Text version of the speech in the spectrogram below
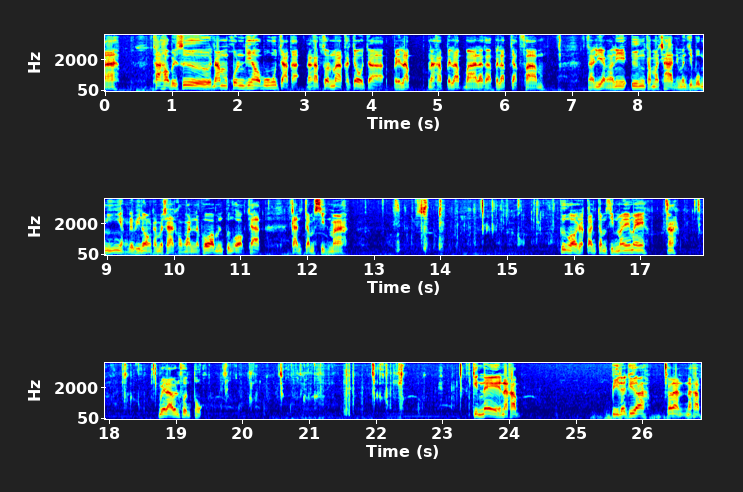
นะถ้าเขาไปซื้อนำคนที่เขาบูรู้จักอะนะครับ ส่วนมากเขาเจ้าจะไปรับนะครับ ไปรับมาแล้วก็ไปรับจากฟาร์มนะเลี้ยงอันนี้อึ้งธรรมชาตินี่มันจะบ่มีอย่างเลยพี่น้องธรรมชาติของมันนะเพราะว่ามันเพิ่งออกจากการจำศีลมาเพิ่งออกจากการจำศีลมาไหมนะเวลาเป็นฝนตก กินได้นะครับ ปีละเทือเท่านั้นนะครับ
